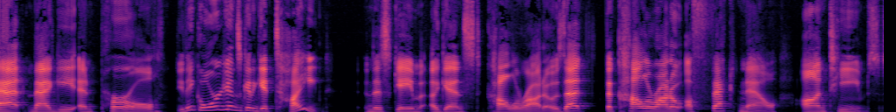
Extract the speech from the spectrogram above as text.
at Maggie and Pearl. Do you think Oregon's going to get tight in this game against Colorado? Is that the Colorado effect now on teams?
